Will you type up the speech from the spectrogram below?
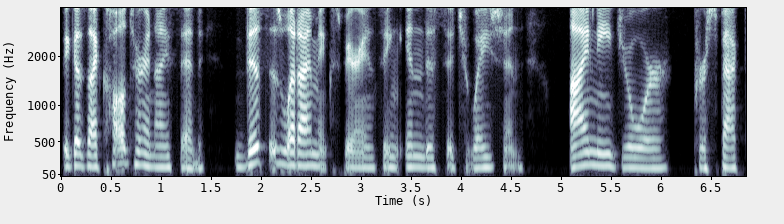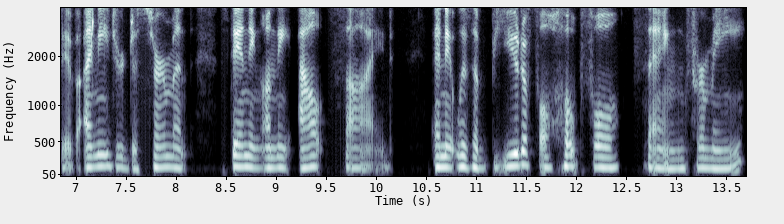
because i called her and i said this is what i'm experiencing in this situation. I need your perspective. I need your discernment standing on the outside. And it was a beautiful hopeful thing for me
